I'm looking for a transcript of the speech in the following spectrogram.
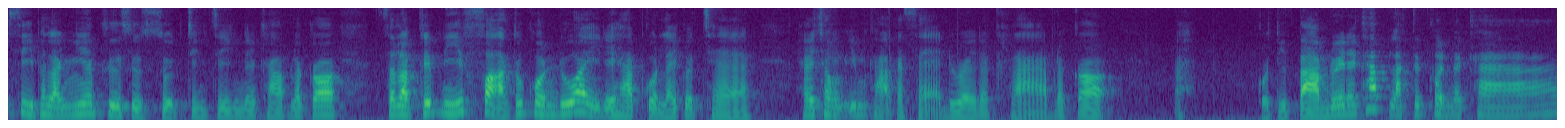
FC พลังเงียบคือสุด ๆ จริง ๆ นะครับ แล้วก็สำหรับคลิปนี้ฝากทุกคนด้วยนะครับ กดไลค์กดแชร์ให้ช่องอิมข่าวกระแสด้วยนะครับ แล้วก็กดติดตามด้วยนะครับรักทุกคนนะครับ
